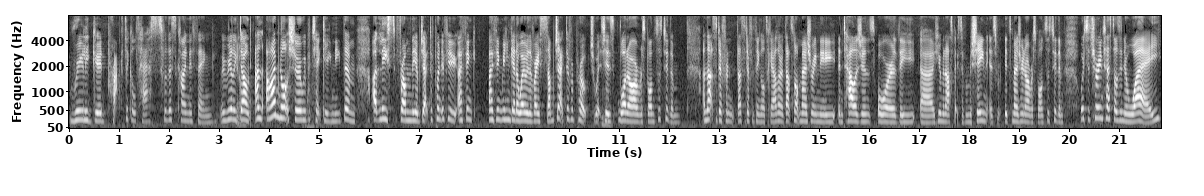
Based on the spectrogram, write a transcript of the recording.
really good practical tests for this kind of thing. We really yeah. don't. And I'm not sure we particularly need them, at least from the objective point of view. I think I think we can get away with a very subjective approach, which mm-hmm. is what are our responses to them, and that's a different that's a different thing altogether. That's not measuring the intelligence or the uh, human aspects of a machine. It's it's measuring our responses to them, which the Turing test does in a way,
